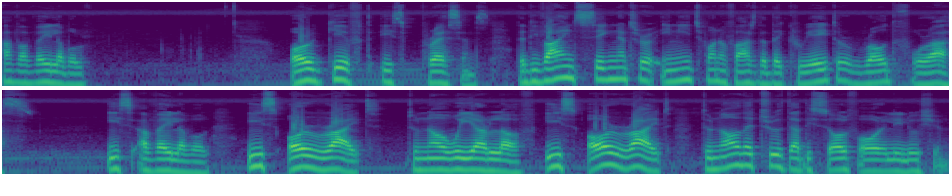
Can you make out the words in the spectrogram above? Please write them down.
have available our gift is presence, the divine signature in each one of us that the Creator wrote for us is available. Is all right to know we are love. Is all right to know the truth that dissolves all illusion.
